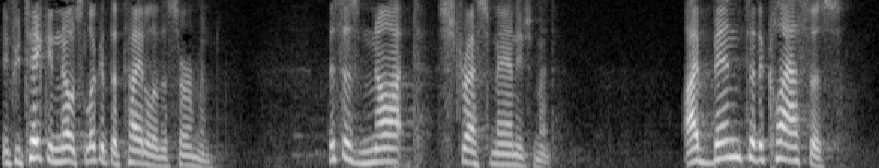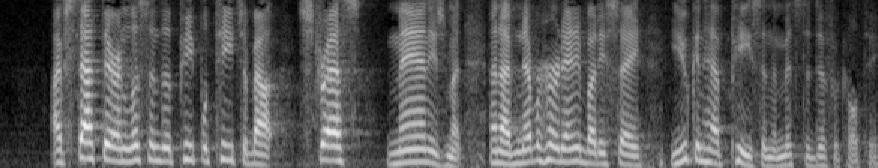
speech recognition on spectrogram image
If you're taking notes, look at the title of the sermon. This is not stress management. I've been to the classes. I've sat there and listened to people teach about stress management. And I've never heard anybody say, you can have peace in the midst of difficulty.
